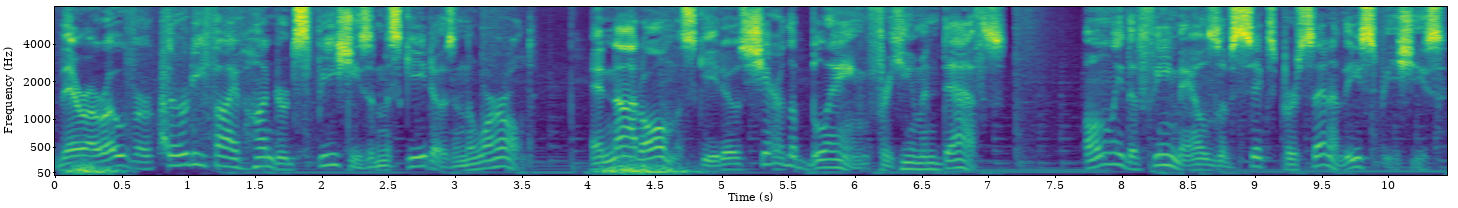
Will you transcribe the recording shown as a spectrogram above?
There are over 3,500 species of mosquitoes in the world, and not all mosquitoes share the blame for human deaths. Only the females of 6% of these species,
